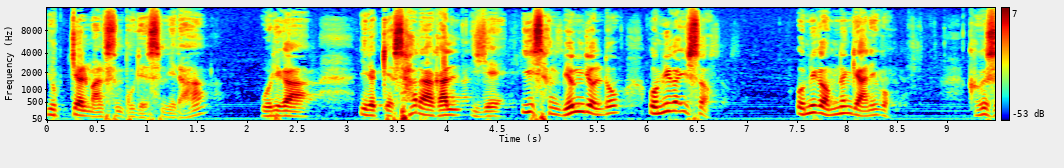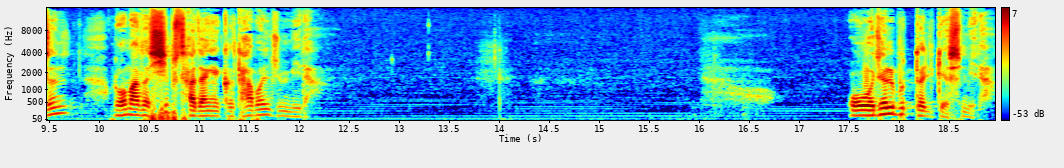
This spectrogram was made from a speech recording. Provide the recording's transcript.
6절 말씀 보겠습니다. 우리가 이렇게 살아갈 이제 이상 명절도 의미가 있어. 의미가 없는 게 아니고 그것은 로마서 14장에 그 답을 줍니다. 5절부터 읽겠습니다.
